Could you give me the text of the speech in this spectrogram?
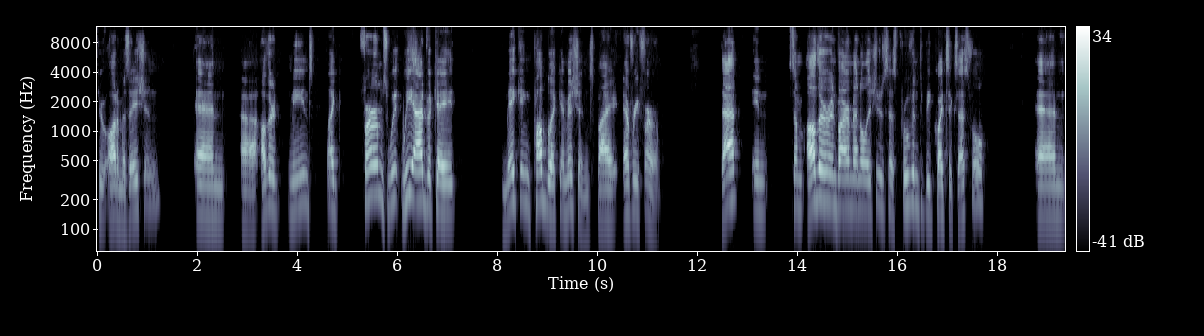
through automation and uh, other means. Like firms, we, we advocate making public emissions by every firm. That in some other environmental issues has proven to be quite successful. And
